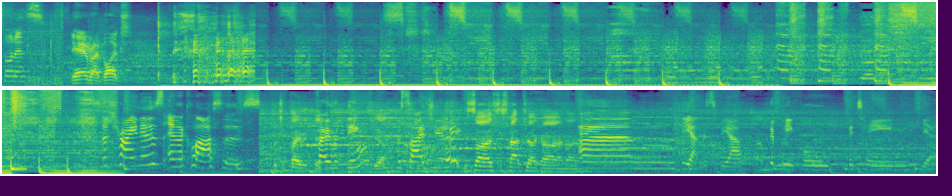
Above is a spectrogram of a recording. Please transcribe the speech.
Saunas. Yeah, right, blokes. classes. What's your favourite thing? Favourite thing Yeah. besides you, Luke? Besides the Snapchat guy, I know. Um, the atmosphere, the people, the team. Yeah.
